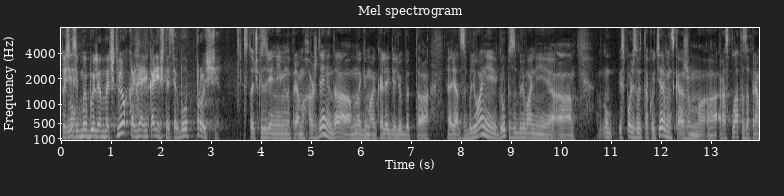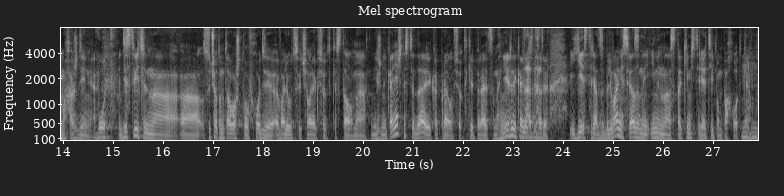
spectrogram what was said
То есть, ну, если бы мы были на четырех конечностях, было бы проще. С точки зрения именно прямохождения, да, многие мои коллеги любят а, ряд заболеваний, группы заболеваний, mm-hmm. а, ну, использовать такой термин, скажем, э, расплата за прямохождение. Вот. Действительно, э, с учетом того, что в ходе эволюции человек все-таки стал на нижней конечности, да, и, как правило, все-таки опирается на нижней конечности, да, да. есть ряд заболеваний, связанные именно с таким стереотипом походки. Угу.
